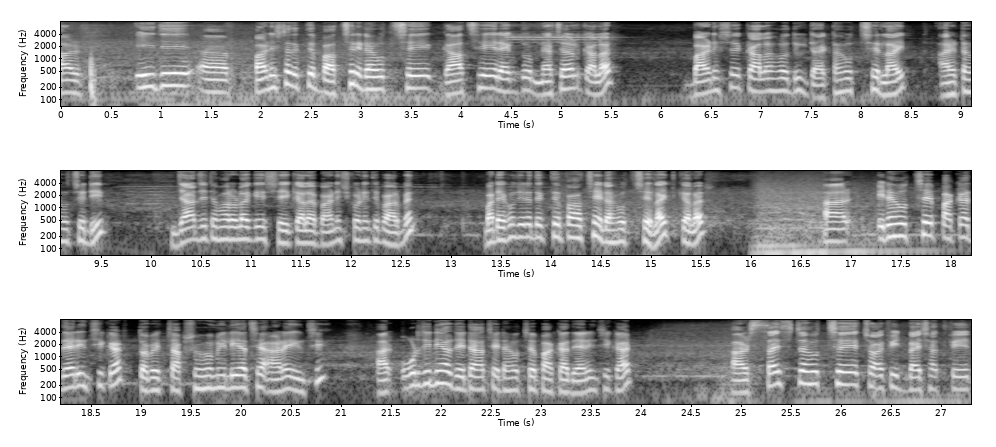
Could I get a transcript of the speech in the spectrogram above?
আর এই যে বার্নিশটা দেখতে পাচ্ছেন, এটা হচ্ছে গাছের একদম ন্যাচারাল কালার বার্নিশের কালার হয় দুইটা, একটা হচ্ছে লাইট আর একটা হচ্ছে ডিপ যার যেটা ভালো লাগে সেই কালার বার্নিশ করে নিতে পারবেন। বাট এখন যেটা দেখতে পাচ্ছেন, এটা হচ্ছে লাইট কালার আর এটা হচ্ছে পাকা দেড় ইঞ্চি কাঠ, তবে চাপসহ মিলিয়ে আছে আড়াই ইঞ্চি। আর অরিজিনাল যেটা আছে, এটা হচ্ছে পাকা দেড় ইঞ্চি কাঠ। আর সাইজটা হচ্ছে ছয় ফিট বাই সাত ফিট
